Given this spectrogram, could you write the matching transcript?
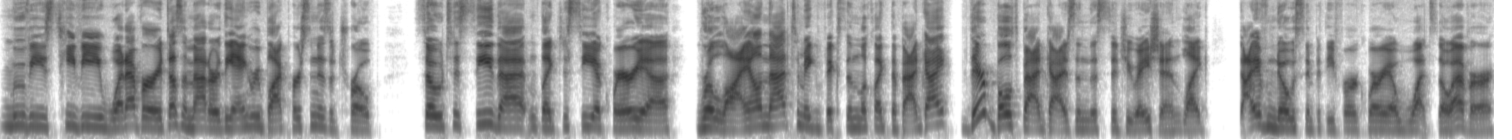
movies, TV, whatever, it doesn't matter. The angry black person is a trope. So to see that, like to see Aquaria rely on that to make Vixen look like the bad guy, they're both bad guys in this situation. Like, I have no sympathy for Aquaria whatsoever.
